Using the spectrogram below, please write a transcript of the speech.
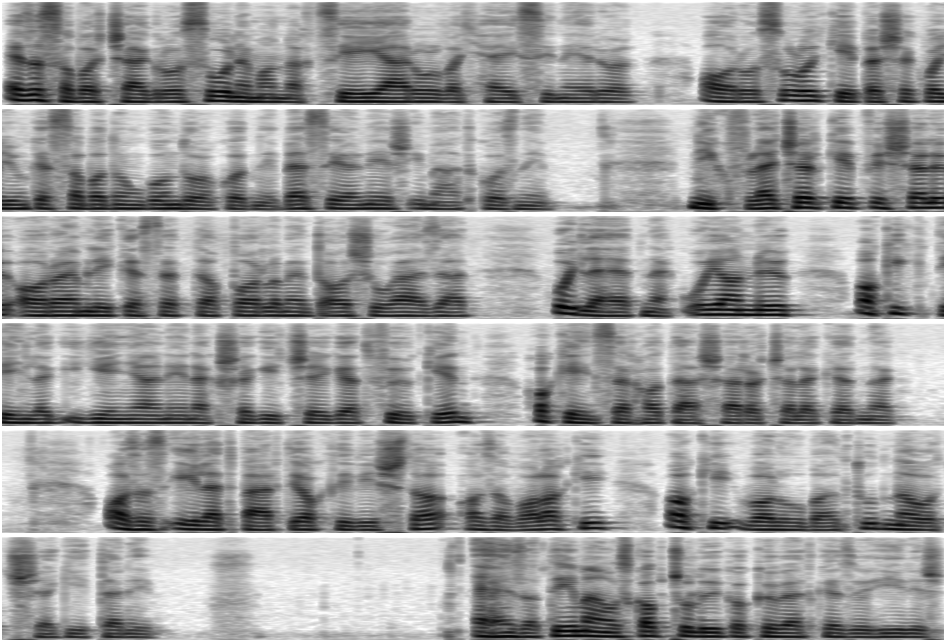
Ez a szabadságról szól, nem annak céljáról vagy helyszínéről. Arról szól, hogy képesek vagyunk-e szabadon gondolkodni, beszélni és imádkozni. Nick Fletcher képviselő arra emlékeztette a parlament alsóházát, hogy lehetnek olyan nők, akik tényleg igényelnének segítséget, főként, ha kényszer hatására cselekednek. Az az életpárti aktivista, az a valaki, aki valóban tudna ott segíteni. Ehhez a témához kapcsolódik a következő hír is,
